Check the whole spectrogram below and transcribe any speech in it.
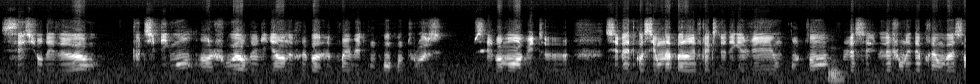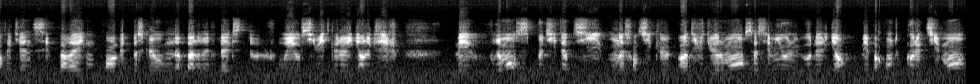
c'est sur des erreurs que typiquement un joueur de Ligue 1 ne ferait pas. Le premier but qu'on prend contre Toulouse, c'est vraiment un but. euh, c'est bête quoi, c'est on n'a pas le réflexe de dégager, on prend le temps. Mhm. La, journée d'après, on va à Saint-Etienne, c'est pareil, on prend un but parce qu'on n'a pas le réflexe de jouer aussi vite que la Ligue 1 l'exige. Mais vraiment, petit à petit, on a senti que individuellement, ça s'est mis au niveau de la Ligue 1. Mais par contre, collectivement,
